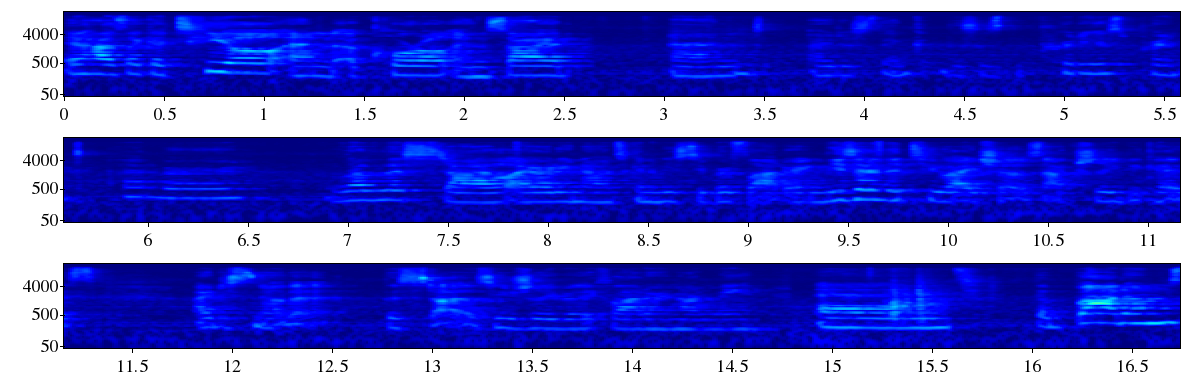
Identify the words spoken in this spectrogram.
It has like a teal and a coral inside, and I just think this is the prettiest print ever. Love this style. I already know it's gonna be super flattering. These are the two I chose actually because I just know that this style is usually really flattering on me. And the bottoms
